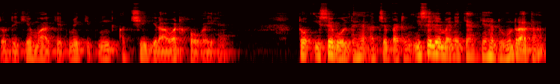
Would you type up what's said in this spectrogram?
तो देखिए मार्केट में कितनी अच्छी गिरावट हो गई है। तो इसे बोलते हैं अच्छे पैटर्न इसीलिए मैंने क्या किया है, ढूंढ रहा था,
